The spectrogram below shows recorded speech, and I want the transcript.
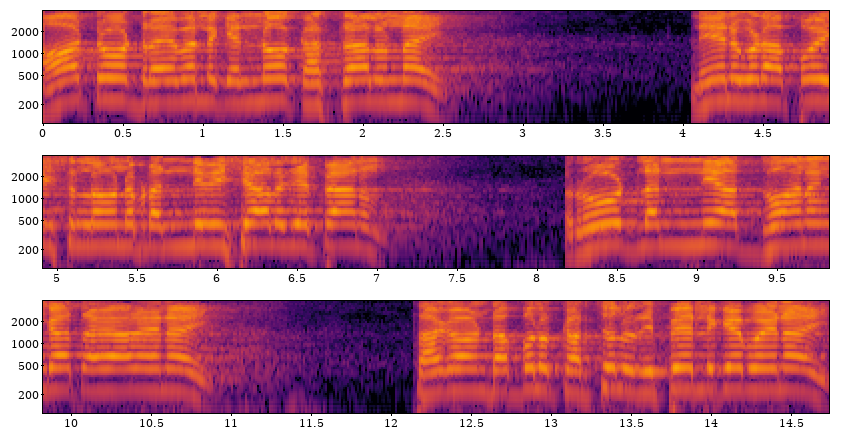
ఆటో డ్రైవర్లకు ఎన్నో కష్టాలున్నాయి. నేను కూడా అపోజిషన్లో ఉన్నప్పుడు అన్ని విషయాలు చెప్పాను. రోడ్లన్నీ అధ్వానంగా తయారైనాయి. సగం డబ్బులు ఖర్చులు రిపేర్లకే పోయినాయి.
